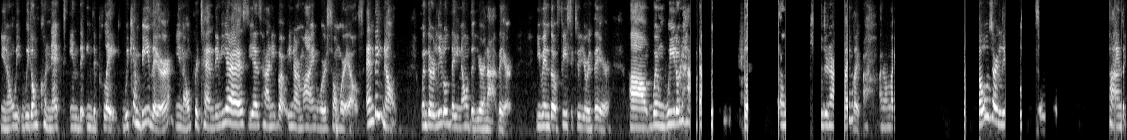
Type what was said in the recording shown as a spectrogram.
You know, we, we don't connect in the in the play. We can be there, you know, pretending, yes, yes, honey, but in our mind we're somewhere else. And they know. When they're little, they know that you're not there even though physically you're there. Uh, when we don't have that, children are like, like oh, I don't like. Those are little times that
